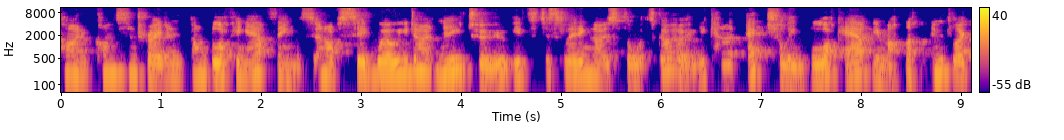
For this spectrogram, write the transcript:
kind of concentrate and, on blocking out things." And I've said, "Well, you don't need to. It's just letting those thoughts go. You can't actually block out your mind, like,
